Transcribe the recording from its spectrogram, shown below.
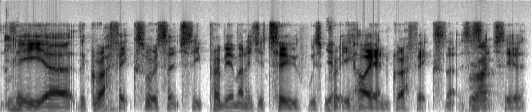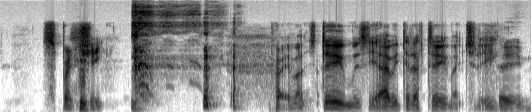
Mm. the uh, the graphics were essentially Premier Manager Two was Yeah. pretty high end graphics, and that was Right. essentially a spreadsheet. pretty much. Doom was yeah, we did have Doom actually Doom,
